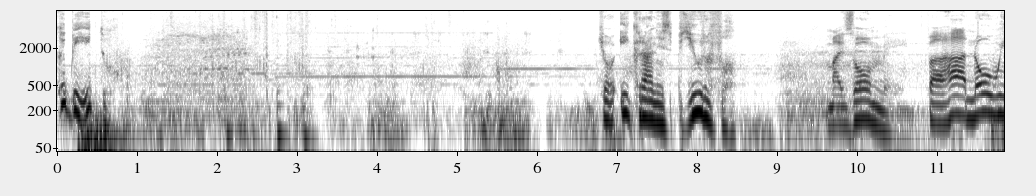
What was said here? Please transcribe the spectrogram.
Could be Itu. Your Ikran is beautiful. My Zombie. Faha no we...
